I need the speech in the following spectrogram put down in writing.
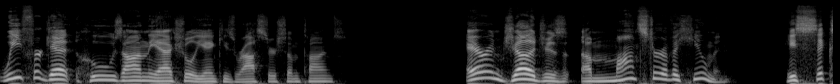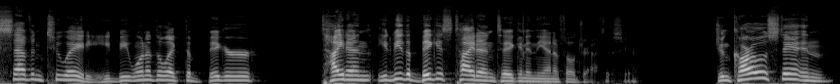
We forget who's on the actual Yankees roster sometimes. Aaron Judge is a monster of a human. He's 6'7", 280. He'd be one of the like the bigger tight end. He'd be the biggest tight end taken in the NFL draft this year. Giancarlo Stanton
